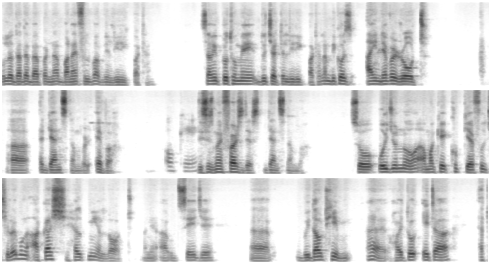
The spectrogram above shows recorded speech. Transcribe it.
বলল দাদা ব্যাপার না বানায় ফেলব আপনি লিরিক পাঠান। আমি প্রথমে দু চারটা লিরিক পাঠালাম because I never wrote a dance number ever. Okay this is my first dance number so ওই জন্য আমাকে খুব কেয়ারফুল ছিল এবং Akash help me a lot মানে আই উড সে যে উইদাউট হিম হ্যাঁ হয়তো এটা এত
